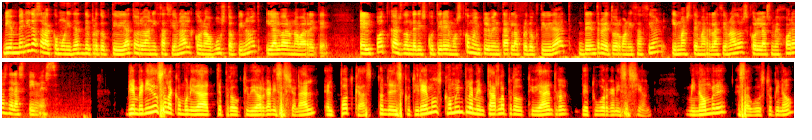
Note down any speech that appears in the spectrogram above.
Bienvenidos a la comunidad de productividad organizacional con Augusto Pinot y Álvaro Navarrete, el podcast donde discutiremos cómo implementar la productividad dentro de tu organización y más temas relacionados con las mejoras de las pymes. Bienvenidos a la comunidad de productividad organizacional, el podcast donde discutiremos cómo implementar la productividad dentro de tu organización. Mi nombre es Augusto Pinot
